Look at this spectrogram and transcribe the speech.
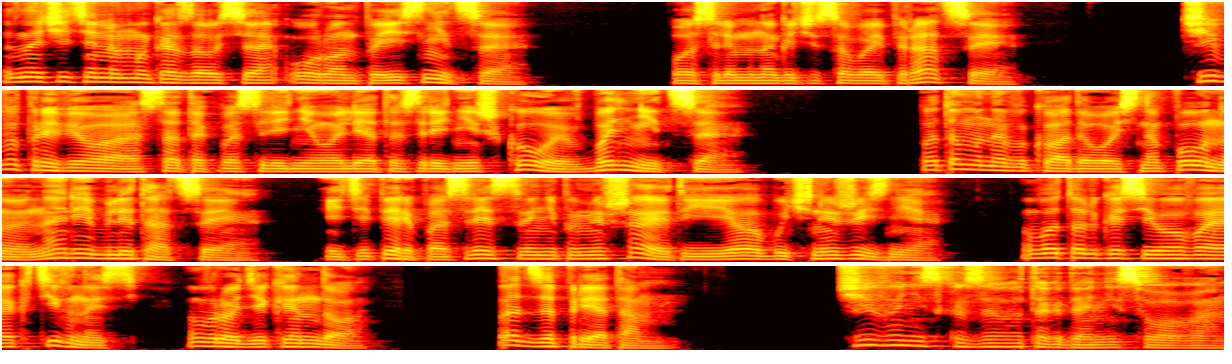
значительным оказался урон поясницы – После многочасовой операции Чива провела остаток последнего лета средней школы в больнице. Потом она выкладывалась на полную на реабилитации, и теперь последствия не помешают ее обычной жизни. Вот только силовая активность, вроде кендо, под запретом. Чива не сказала тогда ни слова.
